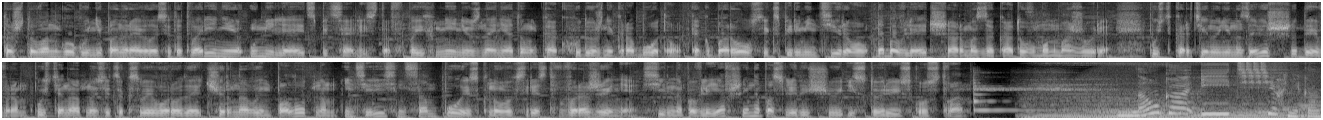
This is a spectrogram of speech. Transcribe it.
То, что Ван Гогу не понравилось это творение, умиляет специалистов. По их мнению, знание о том, как художник работал, как боролся, экспериментировал, добавляет шарма закату в Монмажоре. Пусть картину не назовешь шедевром, пусть она относится к своего рода черновым полотнам, интересен сам поиск новых средств выражения, сильно повлиявший на последующую историю искусства. Наука и техника.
